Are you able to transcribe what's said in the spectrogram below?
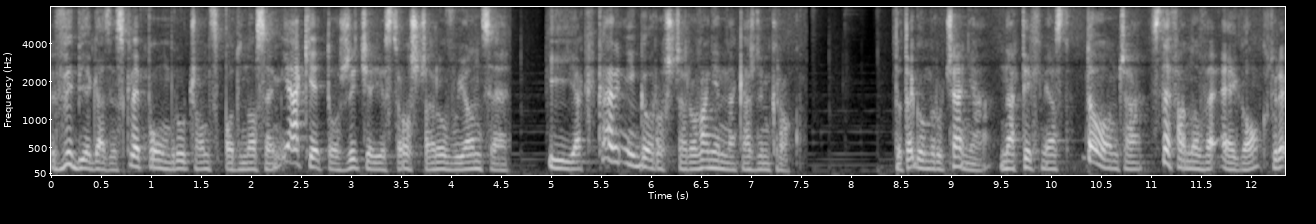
wybiega ze sklepu, mrucząc pod nosem, jakie to życie jest rozczarowujące i jak karmi go rozczarowaniem na każdym kroku. Do tego mruczenia natychmiast dołącza Stefanowe ego, które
